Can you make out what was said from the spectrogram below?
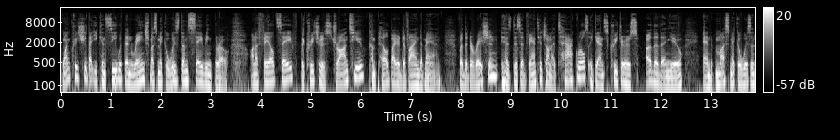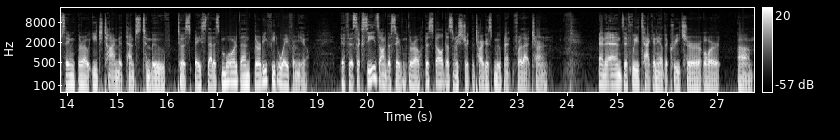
One creature that you can see within range must make a wisdom saving throw. On a failed save, the creature is drawn to you, compelled by your divine demand. For the duration, it has disadvantage on attack rolls against creatures other than you, and must make a wisdom saving throw each time it attempts to move to a space that is more than 30 feet away from you. If it succeeds on the saving throw, this spell doesn't restrict the target's movement for that turn and it ends if we attack any other creature or um,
